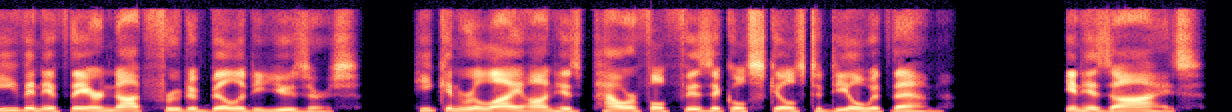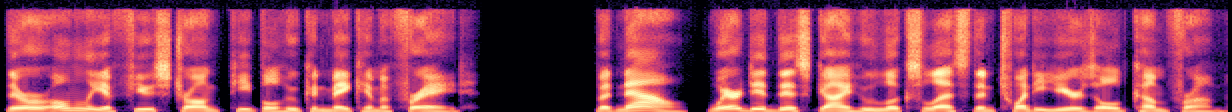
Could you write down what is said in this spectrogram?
Even if they are not fruit ability users. He can rely on his powerful physical skills to deal with them. In his eyes, there are only a few strong people who can make him afraid. But now, where did this guy who looks less than 20 years old come from?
